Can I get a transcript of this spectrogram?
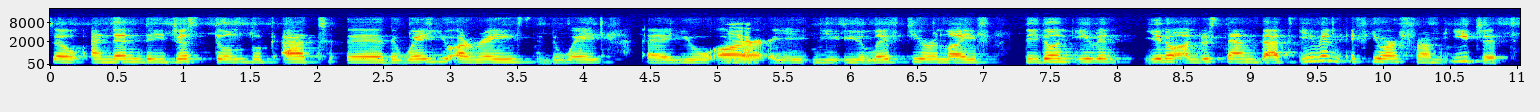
So and then they just don't look at uh, the way you are raised, the way uh, you are yeah. you, you lived your life. They don't even you know understand that even if you are from Egypt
